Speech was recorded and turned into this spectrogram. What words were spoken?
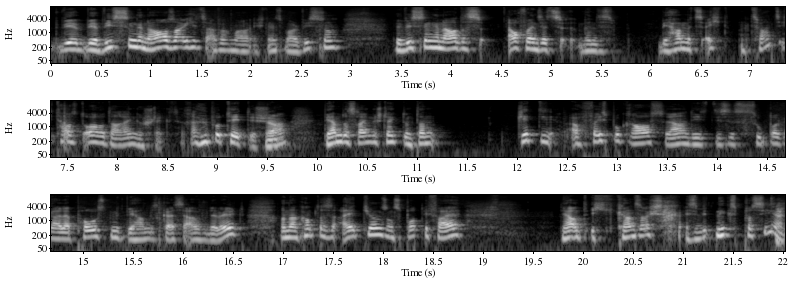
wir, wir wissen genau, sage ich jetzt einfach mal, ich nenne es mal Wissen, wir wissen genau, dass, auch wenn es jetzt, wenn das, wir haben jetzt echt 20.000 Euro da reingesteckt, re- hypothetisch, Ja. ja. Wir haben das reingesteckt und dann geht die auf Facebook raus, ja, die, dieses super geile Post mit, wir haben das geilste Album der Welt und dann kommt das iTunes und Spotify ja, und ich kann es euch sagen, es wird nichts passieren.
